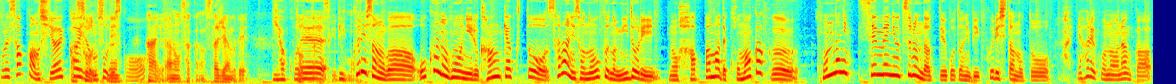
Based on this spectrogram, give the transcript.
これサッカーの試合会場のそうですか？はい、あのサッカーのスタジアムで。いやこれびっくりしたのが奥の方にいる観客とさらにその奥の緑の葉っぱまで細かくこんなに鮮明に映るんだっていうことにびっくりしたのと、はいやはりこのなんか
